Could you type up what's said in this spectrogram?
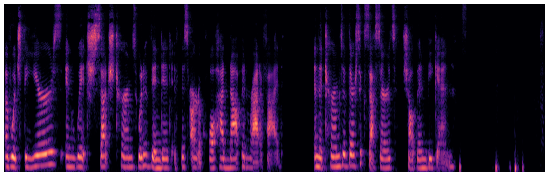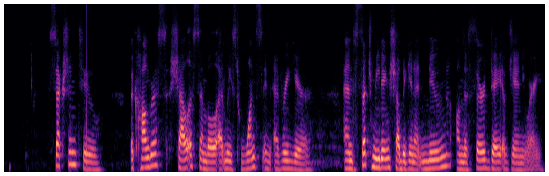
of which the years in which such terms would have ended if this article had not been ratified, and the terms of their successors shall then begin. Section 2. The Congress shall assemble at least once in every year, and such meetings shall begin at noon on the third day of January,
